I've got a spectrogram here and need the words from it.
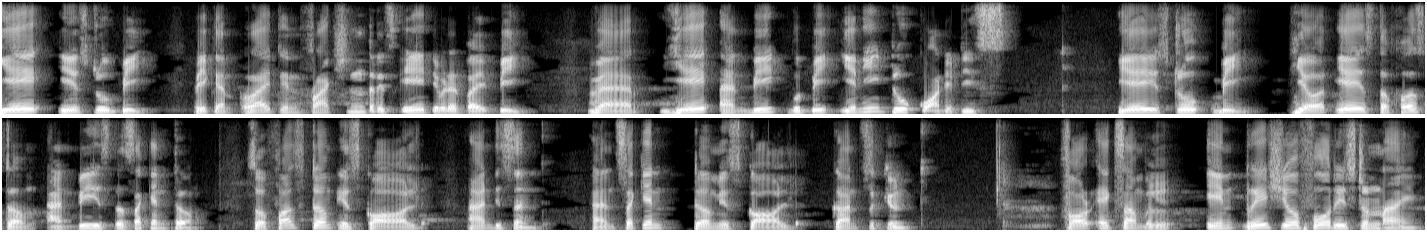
A is to B. We can write in fraction that is A divided by B where A and B would be any two quantities. A is to B. Here A is the first term and B is the second term. So first term is called antecedent and second term is called consequent. For example, in ratio 4 is to 9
